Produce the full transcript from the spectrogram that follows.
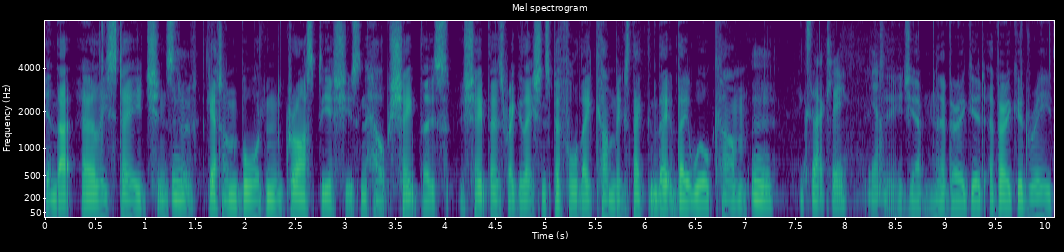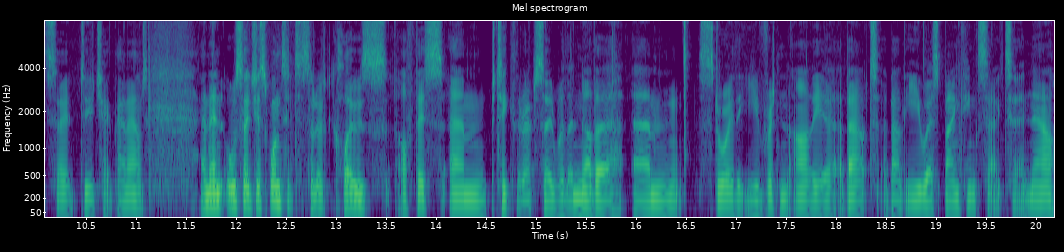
in that early stage and sort mm. of get on board and grasp the issues and help shape those shape those regulations before they come because they they, they will come. Mm. Exactly. Yeah. Indeed. Yeah. No, very good. A very good read. So do check that out. And then also just wanted to sort of close off this um, particular episode with another um, story that you've written earlier about about the U.S. banking sector. Now,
